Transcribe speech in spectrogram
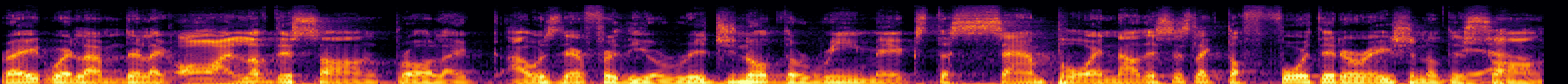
Right, where they're like, "Oh, I love this song, bro!" Like, I was there for the original, the remix, the sample, and now this is like the fourth iteration of this Yeah. song.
